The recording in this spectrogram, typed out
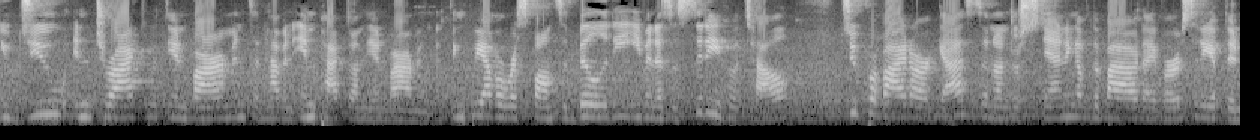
You do interact with the environment and have an impact on the environment. I think we have a responsibility, even as a city hotel, to provide our guests an understanding of the biodiversity of the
